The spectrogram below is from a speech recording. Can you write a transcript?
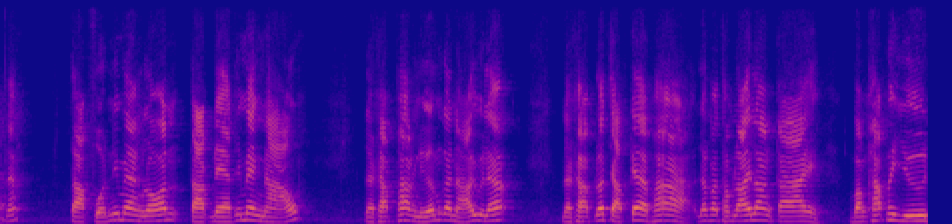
ดนะตากฝนนี่แม่งร้อน ตากแดดนี่แม่งหนาวนะครับภาคเหนือมันก็หนาวอยู่แล้วนะครับ แล้วจับแก้ผ้าแล้วก็ทำร้ายร่างกาย บังคับให้ยืน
